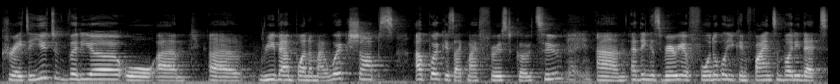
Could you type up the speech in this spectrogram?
create a YouTube video or um, uh, revamp one of my workshops, Upwork is like my first go-to. Nice. Um, I think it's very affordable. You can find somebody that's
